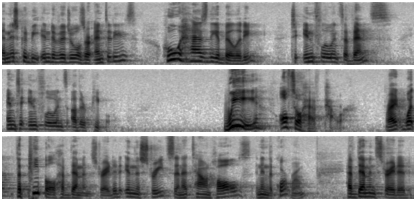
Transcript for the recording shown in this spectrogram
and this could be individuals or entities, who has the ability to influence events and to influence other people? We also have power, right? What the people have demonstrated in the streets and at town halls and in the courtroom have demonstrated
